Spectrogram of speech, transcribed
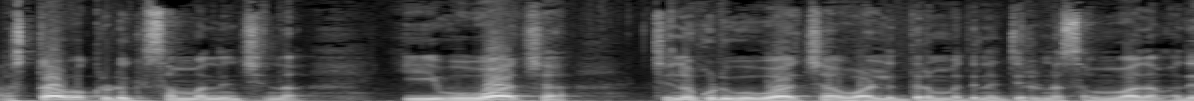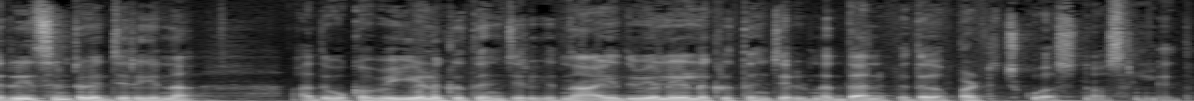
అష్టావక్రుడికి సంబంధించిన ఈ ఉవాచ చినకుడి ఉవాచ వాళ్ళిద్దరి మధ్యన జరిగిన సంవాదం. అది రీసెంట్గా జరిగిన అది ఒక వెయ్యేళ్ళ క్రితం జరిగిన ఐదు వేల ఏళ్ళ క్రితం జరిగిన దాన్ని పెద్దగా పట్టించుకోవాల్సిన అవసరం లేదు.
